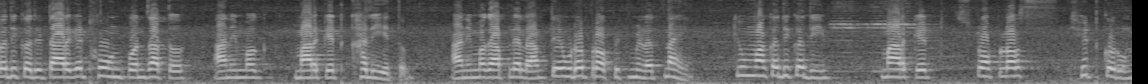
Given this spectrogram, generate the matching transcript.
कधी कधी टार्गेट होऊन पण जातं आणि मग मार्केट खाली येतं. आणि मग आपल्याला तेवढं प्रॉफिट मिळत नाही. किंवा कधी कधी मार्केट स्टॉप लॉस हिट करून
